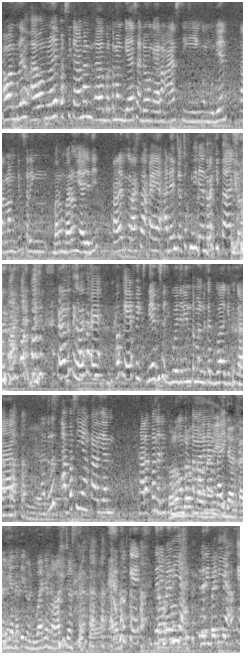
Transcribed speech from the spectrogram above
Awal mulanya awal mulanya pasti kalian kan eh, berteman biasa dong kayak orang asing. Kemudian karena mungkin sering bareng-bareng ya, jadi kalian ngerasa kayak ada yang cocok nih di antara kita gitu. Kalian pasti ngerasa kayak oke fix dia bisa gue jadiin teman dekat gue gitu kan. Iya. Nah terus apa sih yang kalian harapkan dari hubungan pertemanan yang nanya itu baik? jangan kalian nanti dua-duanya ngerocos gitu. Oke, dari Bania, dari Bania. Oke.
